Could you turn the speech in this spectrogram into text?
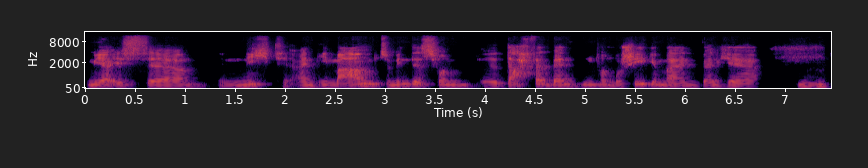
Mir ist äh, nicht ein Imam, zumindest von äh, Dachverbänden, von Moscheegemeinden, welche mhm.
